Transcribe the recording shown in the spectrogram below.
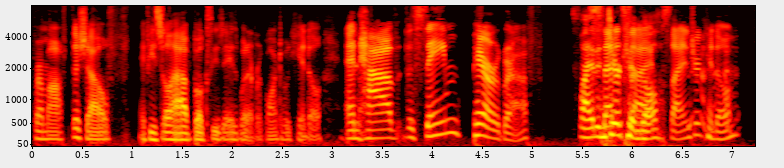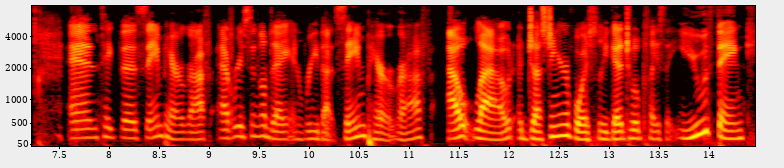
from off the shelf if you still have books these days. Whatever, go into a Kindle and have the same paragraph Slide into your aside, Kindle. Slide into your Kindle. And take the same paragraph every single day and read that same paragraph out loud, adjusting your voice so you get it to a place that you think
